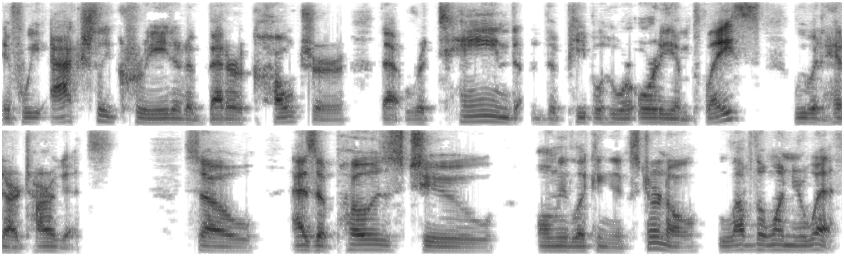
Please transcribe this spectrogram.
if we actually created a better culture that retained the people who were already in place, we would hit our targets. So, as opposed to only looking external, love the one you're with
